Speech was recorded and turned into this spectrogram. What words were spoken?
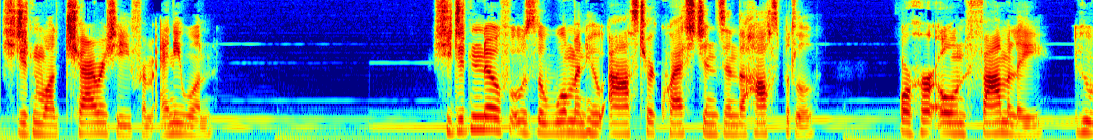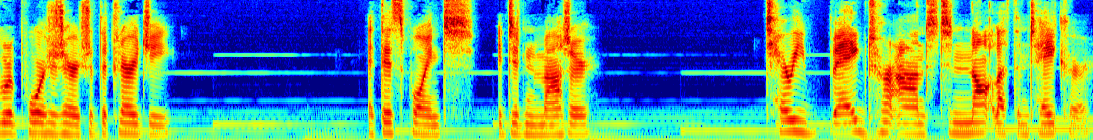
She didn't want charity from anyone. She didn't know if it was the woman who asked her questions in the hospital or her own family who reported her to the clergy. At this point, it didn't matter. Terri begged her aunt to not let them take her.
